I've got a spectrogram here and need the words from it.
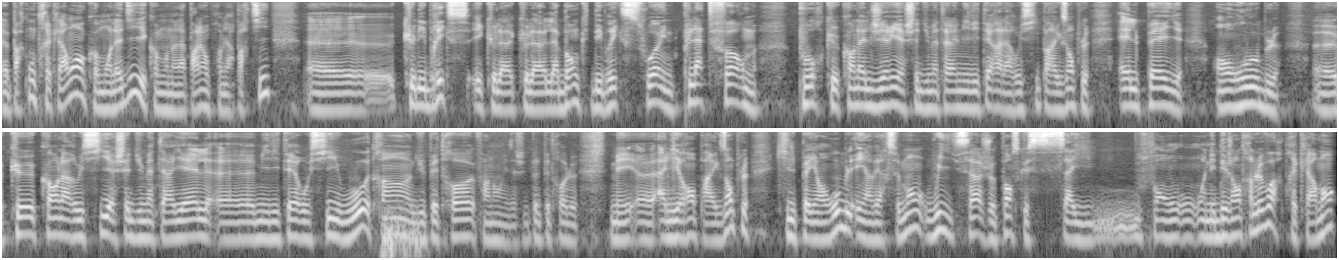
Euh, par contre, très clairement, comme on l'a dit, et comme on en a parlé en première partie, euh, que les BRICS et que, la, que la banque des BRICS soit une plateforme pour que quand l'Algérie achète du matériel militaire à la Russie, par exemple, elle paye en roubles, euh, que quand la Russie achète du matériel militaire aussi ou autre, hein, du pétrole, enfin non, ils n'achètent pas de pétrole, mais à l'Iran, par exemple, qu'il paye en roubles, et inversement, oui, ça, je pense que ça, on, est déjà en train de le voir, très clairement,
